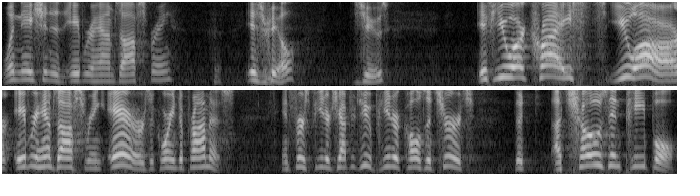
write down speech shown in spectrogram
What nation is Abraham's offspring? Israel, Jews. If you are Christ's, you are Abraham's offspring, heirs according to promise. In 1 Peter chapter 2, Peter calls the church the, a chosen people,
